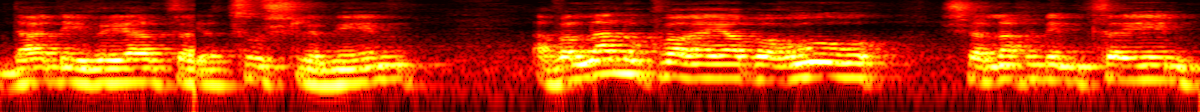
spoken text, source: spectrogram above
דני ויצא, יצאו שלמים, אבל לנו כבר היה ברור שאנחנו נמצאים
